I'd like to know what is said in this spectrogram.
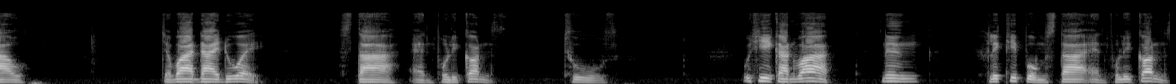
าว จะวาดได้ด้วย Star and Polygons Tools วิธีการวาด 1. คลิกที่ปุ่ม Star and Polygons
